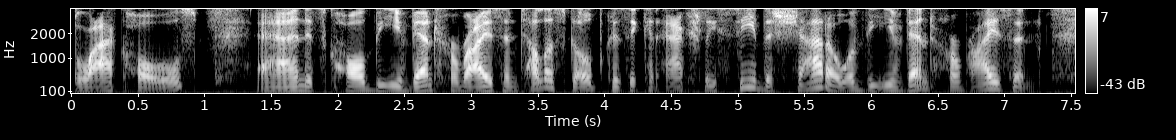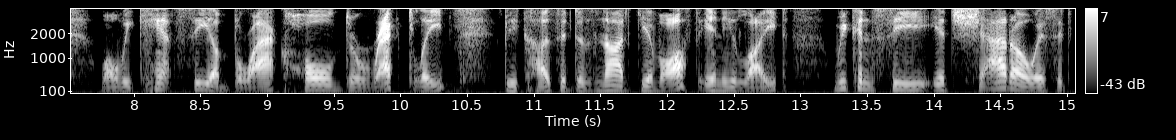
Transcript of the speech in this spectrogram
black holes. And it's called the Event Horizon Telescope because it can actually see the shadow of the event horizon. While we can't see a black hole directly because it does not give off any light, we can see its shadow as it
